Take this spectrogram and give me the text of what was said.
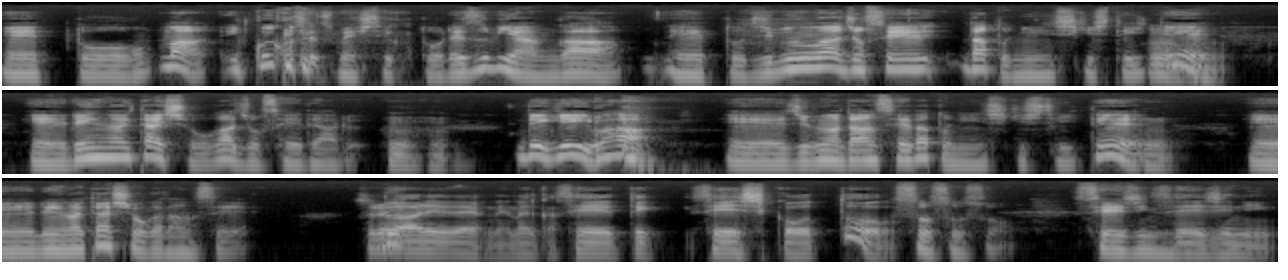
えーっと、まあ、一個一個説明していくと、レズビアンが、えーっと、自分は女性だと認識していて、うんうんえー恋愛対象が女性である。うんうん。で、ゲイは、えー自分は男性だと認識していて、うんえー恋愛対象が男性。それはあれだよね。なんか性的、性思考とそうそうそう。性自認。性自認。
